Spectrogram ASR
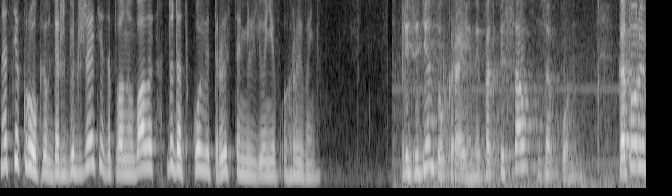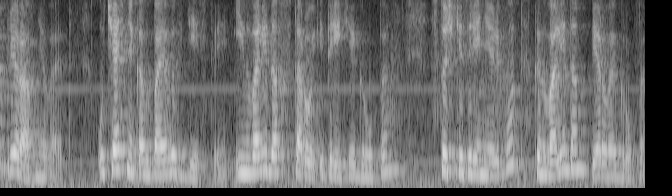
На ці кроки в держбюджеті запланували додаткові 300 мільйонів гривень. Президент Украины подписал закон, который приравнивает участников боевых действий и инвалидов второй и третьей группы с точки зрения льгот к инвалидам первой группы.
